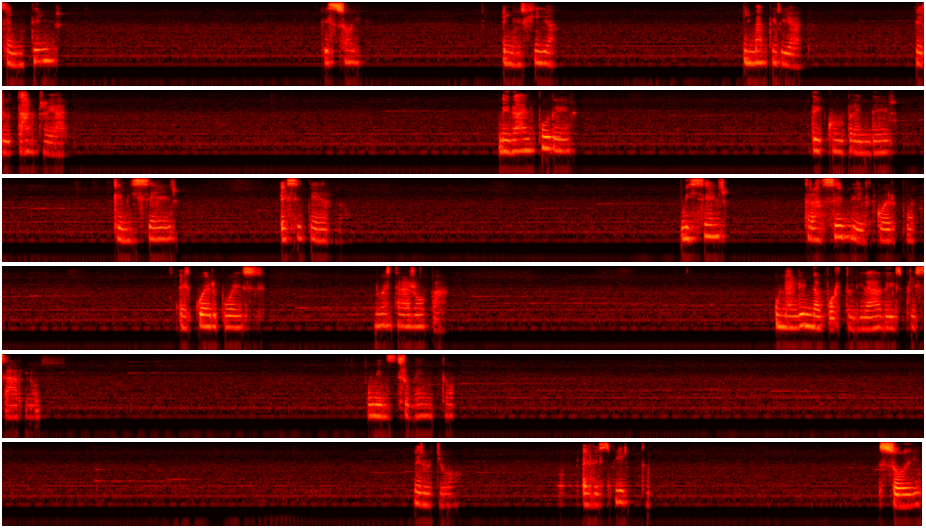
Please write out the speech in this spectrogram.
Sentir que soy energía inmaterial, pero tan real. Me da el poder de comprender que mi ser es eterno. Mi ser trascende el cuerpo. El cuerpo es nuestra ropa. Una linda oportunidad de expresarnos un instrumento. Pero yo, el Espíritu, soy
